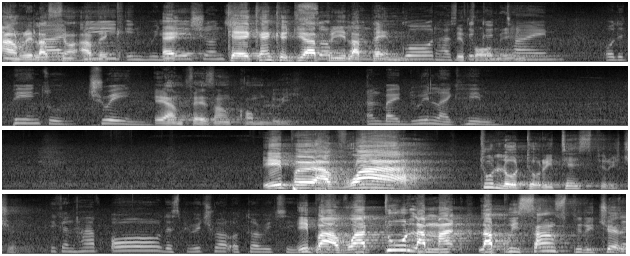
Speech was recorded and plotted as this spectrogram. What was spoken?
en relation avec relationship quelqu'un que Dieu a pris la peine God has de taken former time or the pain to train et en faisant comme lui. And by doing like him. Il peut avoir toute l'autorité spirituelle. He can have all the spiritual authority. Il peut avoir toute la, la puissance spirituelle,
